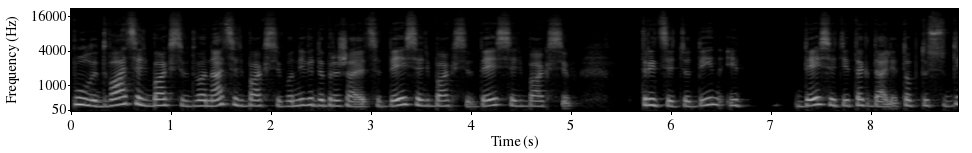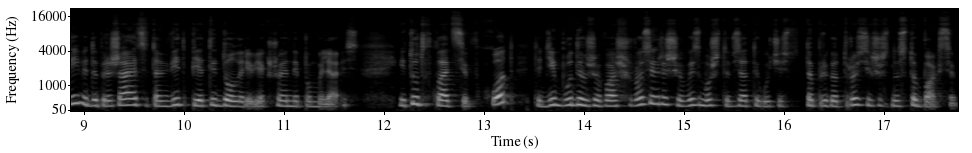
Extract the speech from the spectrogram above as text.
Пули 20 баксів, 12 баксів, вони відображаються 10 баксів, 10 баксів, 31 і 10 і так далі. Тобто сюди відображається там від 5 доларів, якщо я не помиляюсь. І тут вкладці вход, тоді буде вже ваш розіграш, і ви зможете взяти участь. Наприклад, розіграш на 100 баксів.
